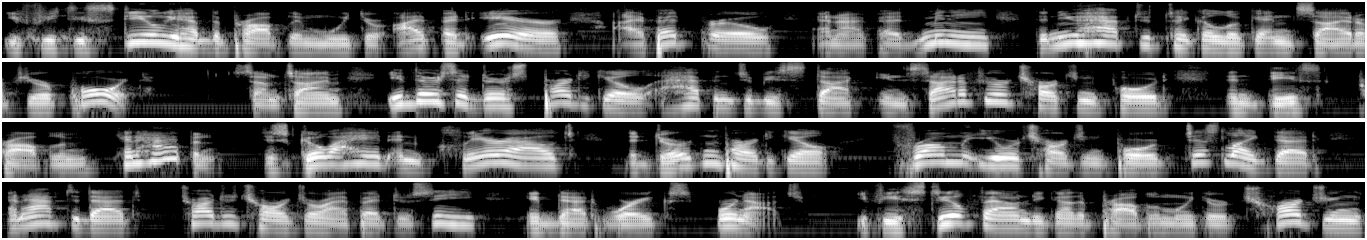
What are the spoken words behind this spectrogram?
if you still you have the problem with your iPad Air, iPad Pro, and iPad Mini, then you have to take a look inside of your port. Sometimes, if there's a dust particle happen to be stuck inside of your charging port, then this problem can happen. Just go ahead and clear out the dirt and particle from your charging port just like that and after that try to charge your iPad to see if that works or not. If you still found you got a problem with your charging,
